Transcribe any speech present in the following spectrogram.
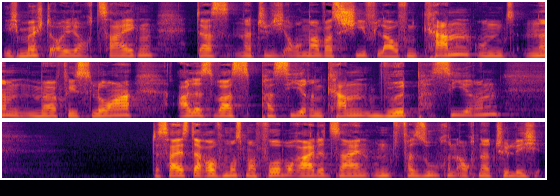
ich möchte euch auch zeigen, dass natürlich auch immer was schief laufen kann und ne, Murphy's Law, alles was passieren kann, wird passieren. Das heißt, darauf muss man vorbereitet sein und versuchen auch natürlich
